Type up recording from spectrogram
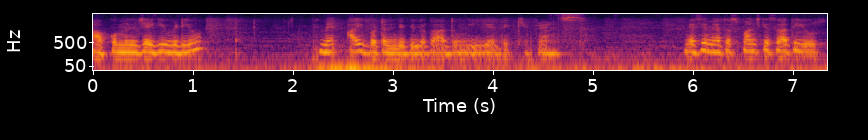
आपको मिल जाएगी वीडियो मैं आई बटन भी, भी लगा दूँगी ये देखिए फ्रेंड्स वैसे मैं तो स्पंज के साथ ही यूज़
